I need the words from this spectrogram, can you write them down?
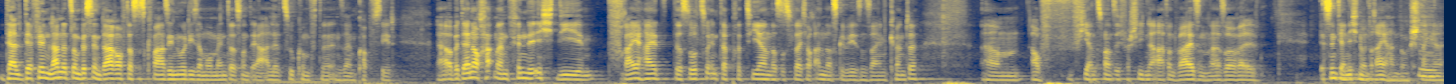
der, der Film landet so ein bisschen darauf, dass es quasi nur dieser Moment ist und er alle Zukunft in seinem Kopf sieht. Äh, Aber dennoch hat man, finde ich, die Freiheit, das so zu interpretieren, dass es vielleicht auch anders gewesen sein könnte. Ähm, auf 24 verschiedene Art und Weisen. Also, weil es sind ja nicht nur drei Handlungsstränge.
